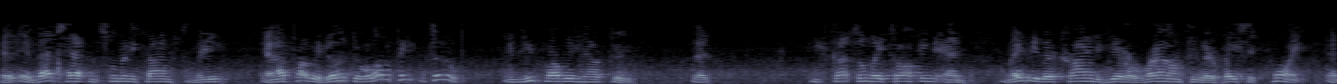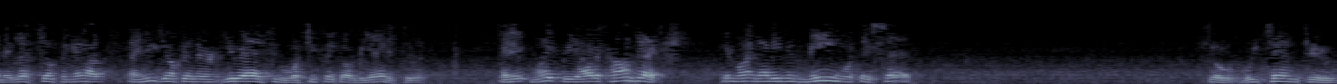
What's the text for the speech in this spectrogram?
And, and that's happened so many times to me, and I've probably done it to a lot of people too, and you probably have too. That you've got somebody talking and maybe they're trying to get around to their basic point and they left something out and you jump in there and you add to what you think ought to be added to it. And it might be out of context. It might not even mean what they said. So we tend to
